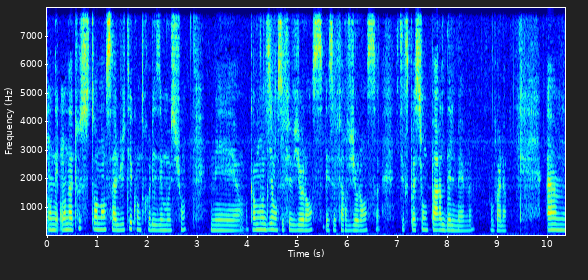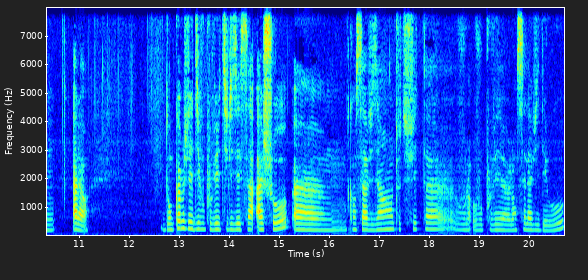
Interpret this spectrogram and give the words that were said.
On, a tous tendance à lutter contre les émotions, mais comme on dit, on se fait violence, et se faire violence, cette expression parle d'elle-même. Voilà. alors, donc comme je l'ai dit, vous pouvez utiliser ça à chaud. Euh, quand ça vient, tout de suite, euh, vous, pouvez euh, lancer la vidéo.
